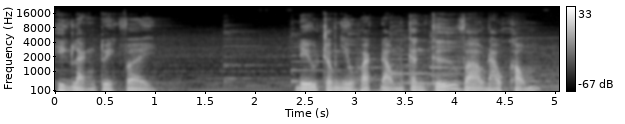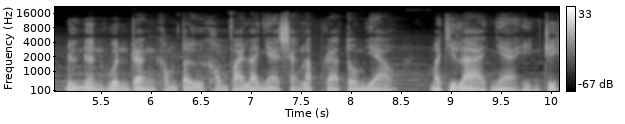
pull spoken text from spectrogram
yên lặng tuyệt vời. Điểu trong nhiều hoạt động căn cứ vào đạo khổng, đừng nên quên rằng khổng tử không phải là nhà sáng lập ra tôn giáo mà chỉ là nhà hiền triết.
